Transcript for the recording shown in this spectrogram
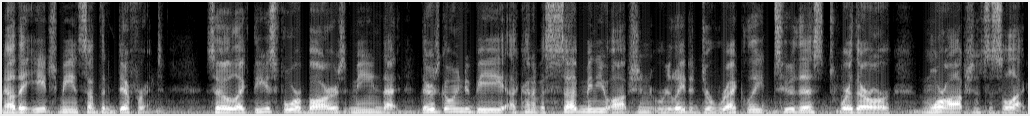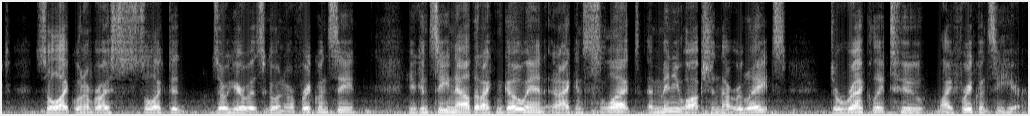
Now they each mean something different. So like these four bars mean that there's going to be a kind of a sub menu option related directly to this to where there are more options to select. So like whenever I selected, so here let's go into our frequency, you can see now that I can go in and I can select a menu option that relates directly to my frequency here.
